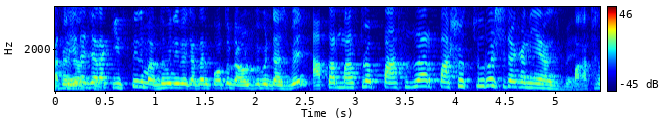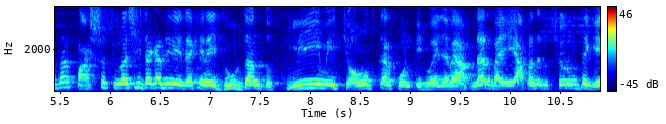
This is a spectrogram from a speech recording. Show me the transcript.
আচ্ছা এটা যারা কিস্তির মাধ্যমে নিবে তাদের কত ডাউন পেমেন্ট আসবে? আপনার মাত্র পাঁচ হাজার পাঁচশো চুরাশি টাকা নিয়ে আসবে। পাঁচ হাজার পাঁচশো চুরাশি টাকা দিয়ে দেখেন এই দুর্দান্ত স্লিম এই চমৎকার ফোনটি হয়ে যাবে আপনার। এই আপনাদের শোরুম থেকে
